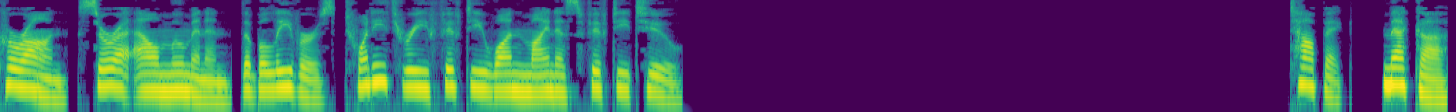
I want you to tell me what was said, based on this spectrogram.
Quran, Surah Al-Mu'minun, The Believers, 2351-52. Topic: Mecca.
